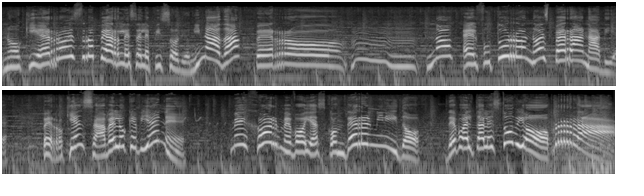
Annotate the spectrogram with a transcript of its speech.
No quiero estropearles el episodio ni nada, pero... no, el futuro no espera a nadie. Pero quién sabe lo que viene. Mejor me voy a esconder en mi nido. De vuelta al estudio. ¡Prra!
